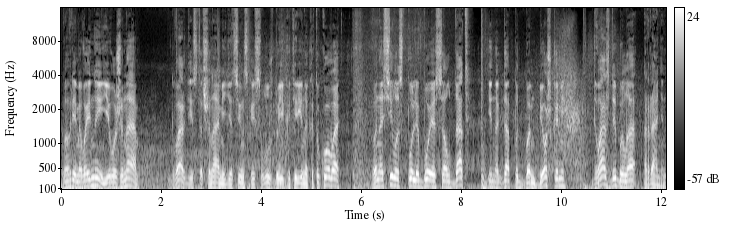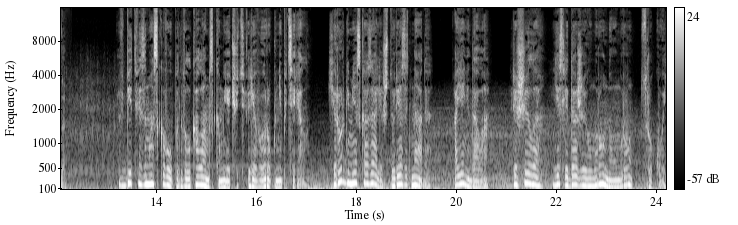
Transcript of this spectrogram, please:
Во время войны его жена, гвардии старшина медицинской службы Екатерина Катукова, выносила с поля боя солдат, иногда под бомбежками, дважды была ранена. В битве за Москву под Волоколамском я чуть левую руку не потеряла. Хирурги мне сказали, что резать надо, а я не дала. Решила, если даже и умру, но умру с рукой.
